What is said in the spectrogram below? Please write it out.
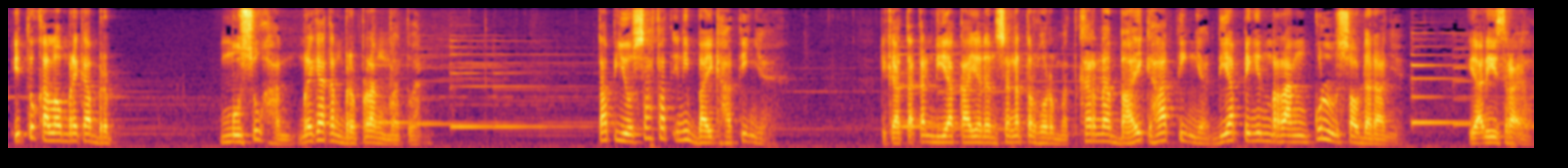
Itu kalau mereka bermusuhan, mereka akan berperang sama Tuhan. Tapi Yosafat ini baik hatinya. Dikatakan dia kaya dan sangat terhormat karena baik hatinya dia ingin merangkul saudaranya, yakni Israel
